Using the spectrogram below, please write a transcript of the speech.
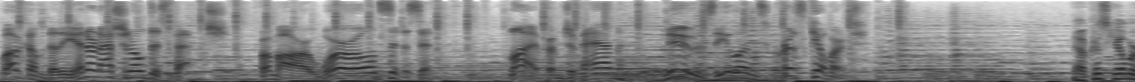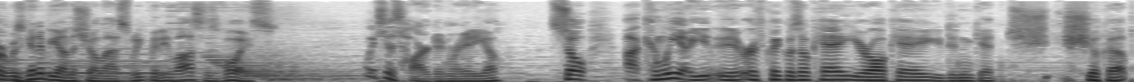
Welcome to the International Dispatch from our world citizen. Live from Japan, New Zealand's Chris Gilbert. Now, Chris Gilbert was going to be on the show last week, but he lost his voice, which is hard in radio. So, uh, can we? Are you, the earthquake was okay. You're okay. You didn't get sh- shook up.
